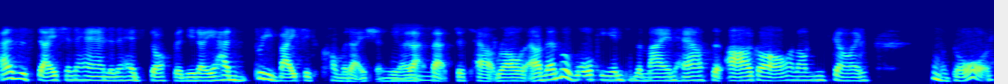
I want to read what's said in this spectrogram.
as a station hand and a head stockman, you know, you had pretty basic accommodation. You know, mm. that, that's just how it rolled. I remember walking into the main house at Argyle and I'm just going, oh my God,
